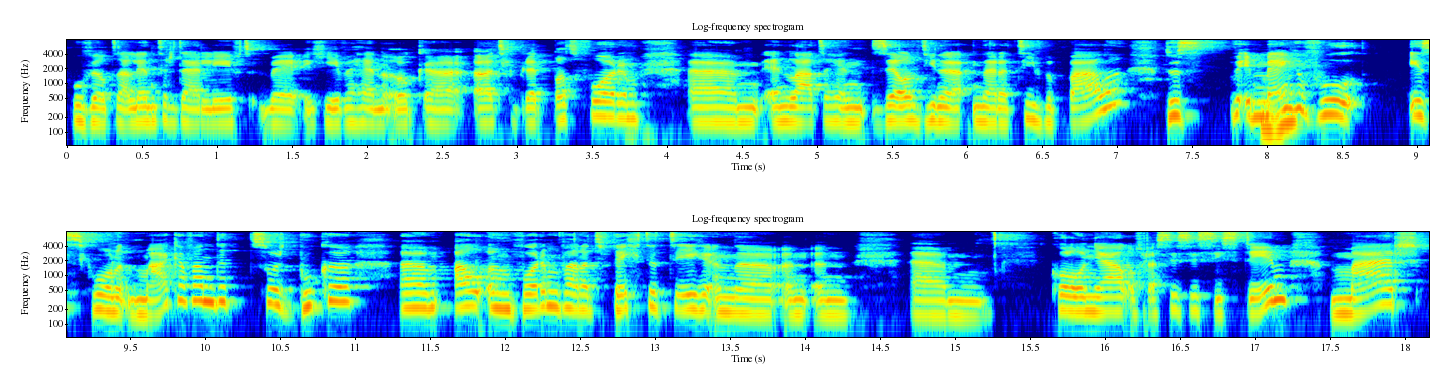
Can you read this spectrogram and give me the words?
hoeveel talent er daar leeft. Wij geven hen ook uh, uitgebreid platform um, en laten hen zelf die narratief bepalen. Dus in mijn mhm. gevoel is gewoon het maken van dit soort boeken um, al een vorm van het vechten tegen een, uh, een, een um, koloniaal of racistisch systeem. Maar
